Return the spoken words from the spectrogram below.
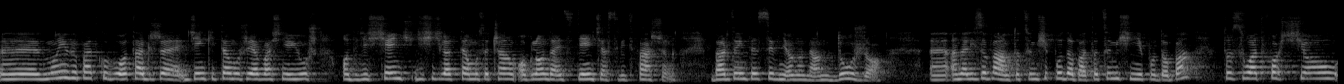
Y, W moim wypadku było tak, że dzięki temu, że ja właśnie już od 10, 10 lat temu zaczęłam oglądać zdjęcia street fashion, bardzo intensywnie oglądałam dużo, e, analizowałam to, co mi się podoba, to, co mi się nie podoba, to z łatwością,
